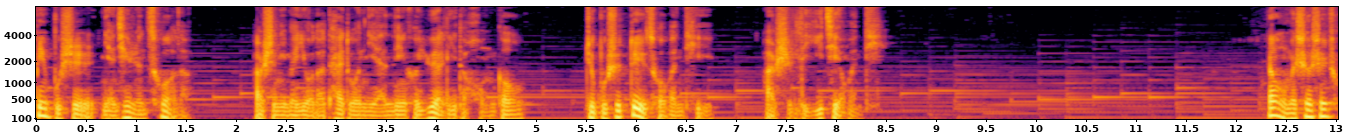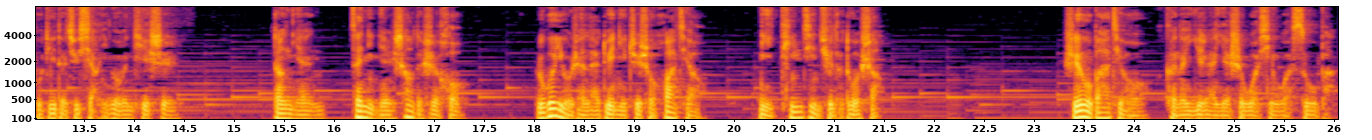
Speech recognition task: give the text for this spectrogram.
并不是年轻人错了，而是你们有了太多年龄和阅历的鸿沟。这不是对错问题，而是理解问题。让我们设身处地的去想一个问题是：当年在你年少的时候，如果有人来对你指手画脚，你听进去了多少？十有八九可能依然也是我行我素吧。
